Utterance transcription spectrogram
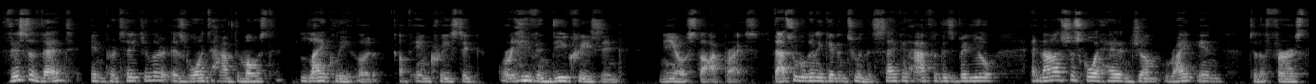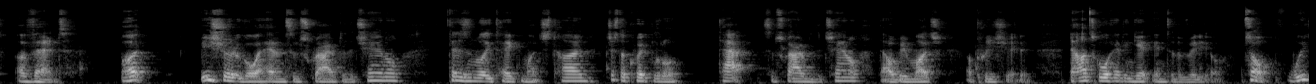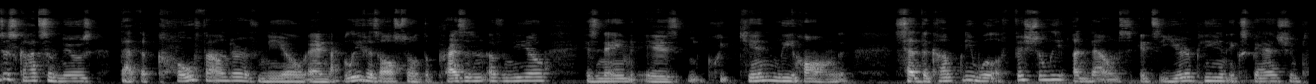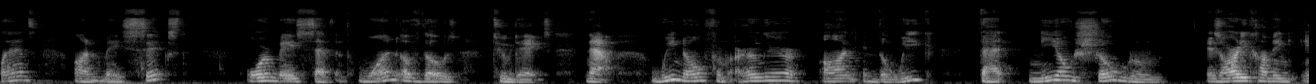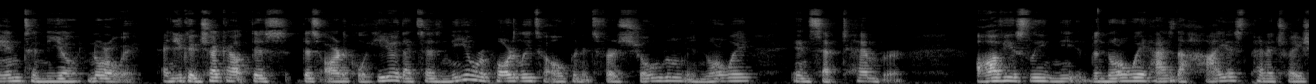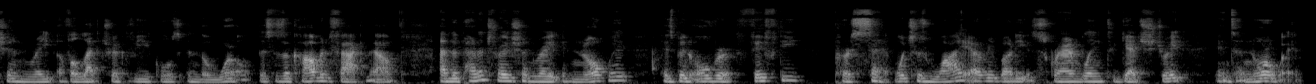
this event in particular is going to have the most likelihood of increasing or even decreasing NIO stock price. That's what we're going to get into in the second half of this video. And now let's just go ahead and jump right into the first event. But be sure to go ahead and subscribe to the channel. It doesn't really take much time. Just a quick little tap, subscribe to the channel. That would be much appreciated. Now let's go ahead and get into the video. So we just got some news that the co-founder of NIO, and I believe is also the president of NIO, his name is Qian Li Hong, said the company will officially announce its European expansion plans on May 6th or May 7th, one of those two days. Now, we know from earlier on in the week that NIO showroom is already coming into NIO Norway. And you can check out this, this article here that says NIO reportedly to open its first showroom in Norway in September. Obviously, the Norway has the highest penetration rate of electric vehicles in the world. This is a common fact now, and the penetration rate in Norway has been over 50%, which is why everybody is scrambling to get straight into Norway.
